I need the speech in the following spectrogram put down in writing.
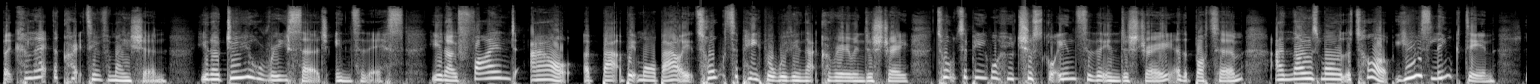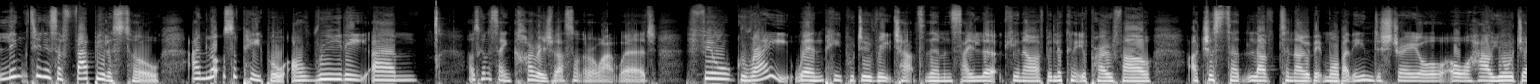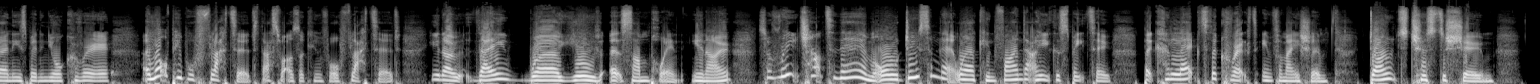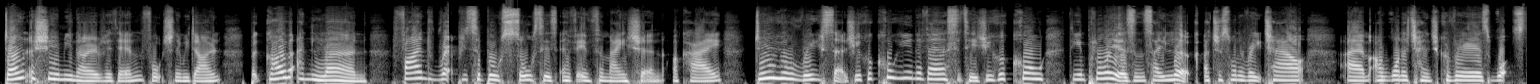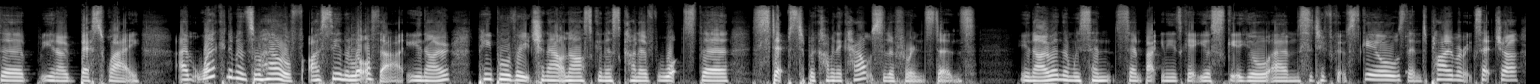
but collect the correct information. You know, do your research into this. You know, find out about a bit more about it. Talk to people within that career industry. Talk to people who just got into the industry at the bottom and those more at the top. Use LinkedIn. LinkedIn is a fabulous tool, and lots of people are really um, I was going to say encourage, but that's not the right word, feel great when people do reach out to them and say, look, you know, I've been looking at your profile. I'd just love to know a bit more about the industry or, or how your journey's been in your career. A lot of people flattered. That's what I was looking for, flattered. You know, they were you at some point, you know. So reach out to them or do some networking, find out who you can speak to, but collect the correct information. Don't just assume. Don't assume you know everything. Unfortunately, we don't. But go and learn. Find reputable sources of information. Okay. Do your research. You could call universities. You could call the employers and say, look, I just want to reach out. Um, I want to change careers. What's the, you know, best way? Um, working in mental health, I've seen a lot of that, you know, people reaching out and asking us kind of what's the steps to becoming a counsellor, for instance you know, and then we sent sent back. You need to get your your um, certificate of skills, then diploma, etc.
